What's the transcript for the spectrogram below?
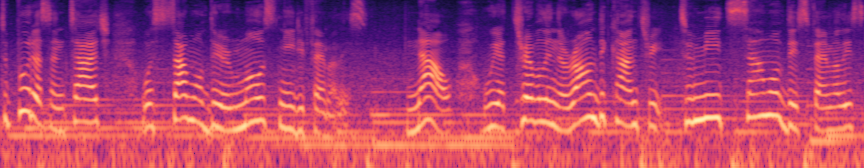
to put us in touch with some of their most needy families. Now, we are traveling around the country to meet some of these families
